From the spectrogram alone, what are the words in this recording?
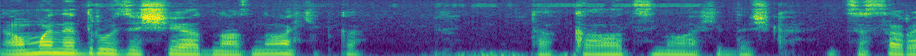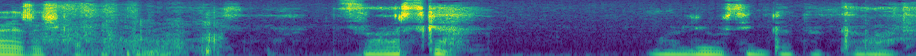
А у мене, друзі, ще одна знахідка. Така от знахідочка. І це сережечка. Царська. Малюсенька така от.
